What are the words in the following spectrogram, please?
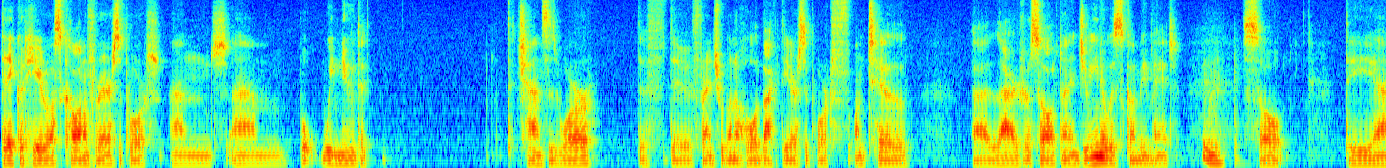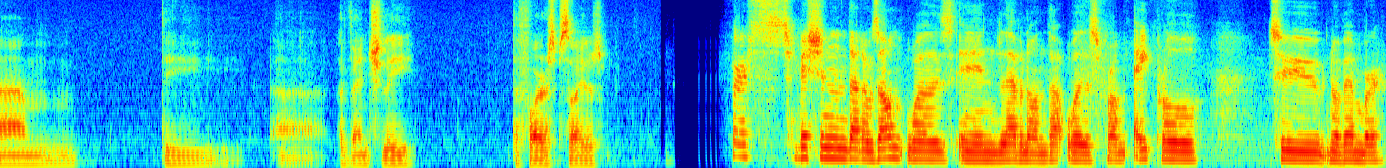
they could hear us calling for air support, and um, but we knew that the chances were the the French were going to hold back the air support f- until a larger assault on N'Djamena was going to be made. Mm. So the um, the uh, eventually the fire subsided. First mission that I was on was in Lebanon. That was from April to November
